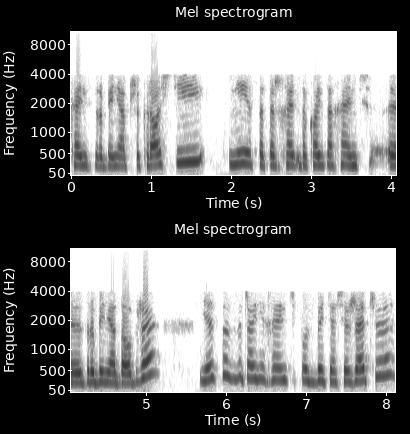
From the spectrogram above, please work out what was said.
chęć zrobienia przykrości, nie jest to też do końca chęć y, zrobienia dobrze. Jest to zwyczajnie chęć pozbycia się rzeczy,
